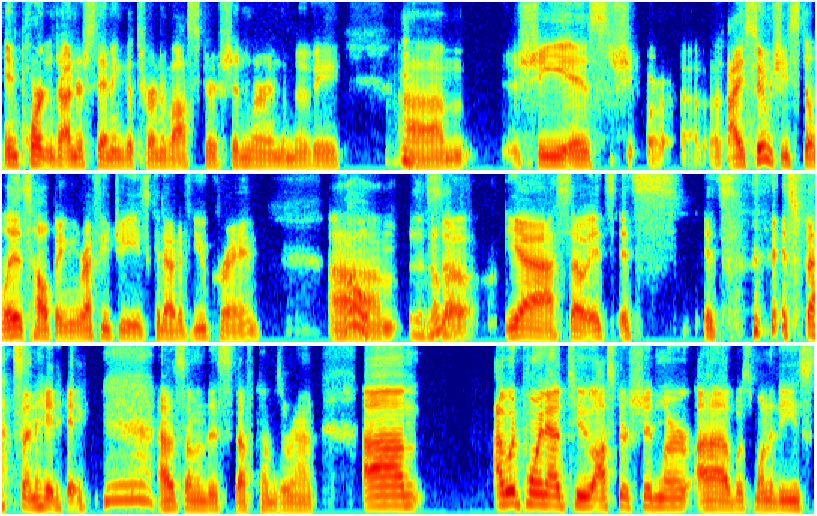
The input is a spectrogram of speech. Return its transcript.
important to understanding the turn of Oscar Schindler in the movie. Mm-hmm. Um, she is, she, or, uh, I assume she still is helping refugees get out of Ukraine. Oh, um, oh, so yeah, so it's it's it's it's fascinating how some of this stuff comes around. Um, I would point out too, Oscar Schindler uh, was one of these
